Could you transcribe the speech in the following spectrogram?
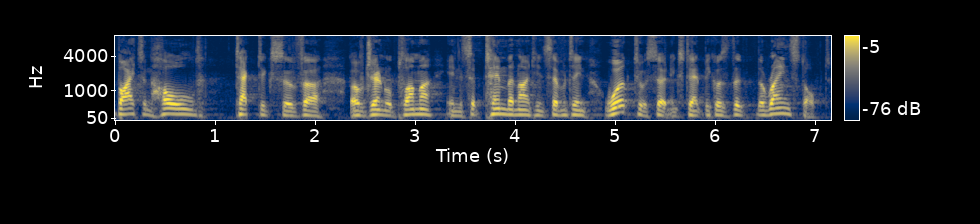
bite and hold tactics of, uh, of General Plumer in September 1917 worked to a certain extent because the, the rain stopped.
